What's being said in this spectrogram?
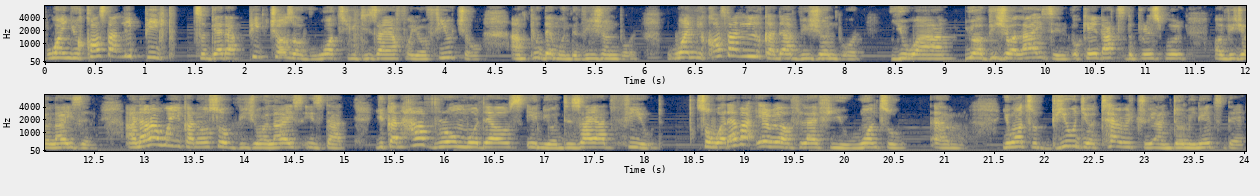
when you constantly pick together pictures of what you desire for your future and put them on the vision board. When you constantly look at that vision board you are you are visualizing okay? That's the principle of visualizing. Another way you can also visualize is that you can have role models in your desired field. So whatever area of life you want to um, you want to build your territory and dominate there,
